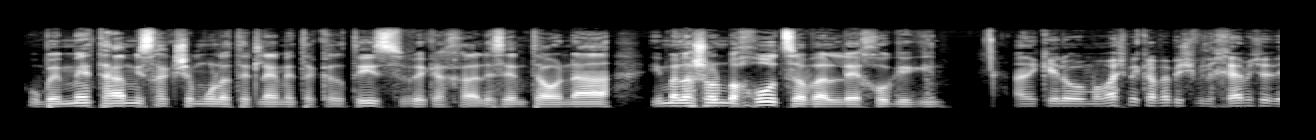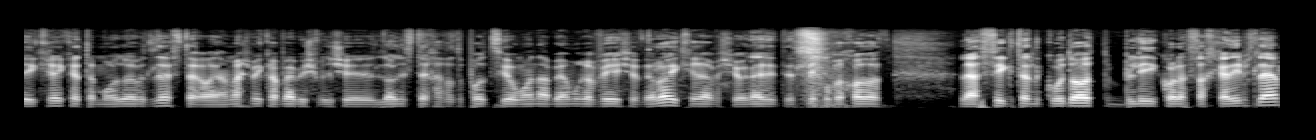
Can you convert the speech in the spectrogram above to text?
הוא באמת המשחק שאמור לתת להם את הכרטיס, וככה לסיים את העונה עם הלשון בחוץ, אבל אה, חוגגים. אני כאילו ממש מקווה בשבילכם שזה יקרה, כי אתה מאוד אוהב את לסטר, אבל אני ממש מקווה בשביל שלא נצטרך לעשות פה סיום עונה ביום רביעי, שזה לא יקרה, ושיונייטד יצליחו בכל זאת להשיג את הנקודות בלי כל השחקנים שלהם.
